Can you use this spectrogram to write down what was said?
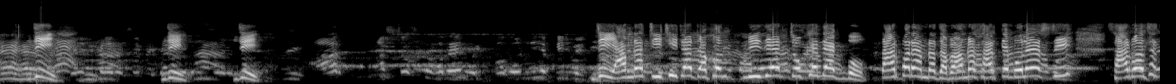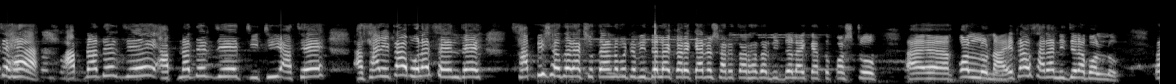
হ্যাঁ। জি জি। জি, আমরা চিঠিটা যখন নিজের চোখে দেখব, তারপরে আমরা যাব। আমরা স্যারকে বলে আসছি। স্যার বলছে যে হ্যাঁ আপনাদের যে আপনাদের যে চিঠি আছে স্যার এটাও বলেছেন যে, ছাব্বিশ হাজার একশো তিরানব্বইটা বিদ্যালয় করে কেন সাড়ে চার হাজার বিদ্যালয়কে এত কষ্ট করল না? এটাও স্যারা নিজেরা বলল। তা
